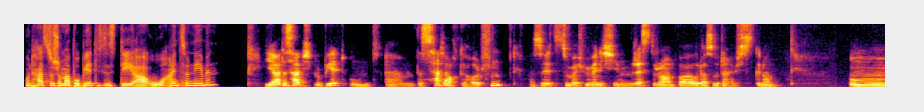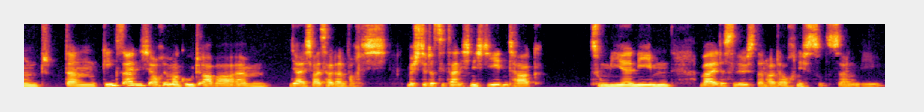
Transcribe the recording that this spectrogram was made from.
Und hast du schon mal probiert, dieses DAO einzunehmen? Ja, das habe ich probiert und ähm, das hat auch geholfen. Also jetzt zum Beispiel, wenn ich im Restaurant war oder so, dann habe ich es genommen. Und dann ging es eigentlich auch immer gut, aber ähm, ja, ich weiß halt einfach, ich möchte das jetzt eigentlich nicht jeden Tag zu mir nehmen, weil das löst dann halt auch nicht sozusagen die,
